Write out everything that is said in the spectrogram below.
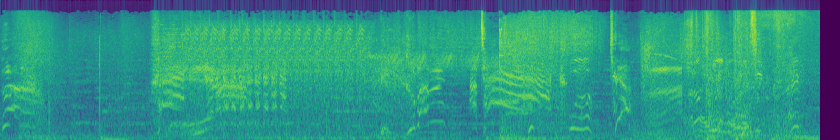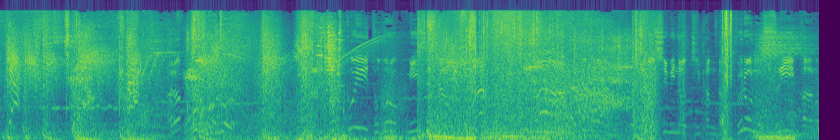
フラッシュグバンアタック空っぽいのかっこいいところ見せちゃうよな。さあ楽しみの時間だ。プロのスイーパーの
